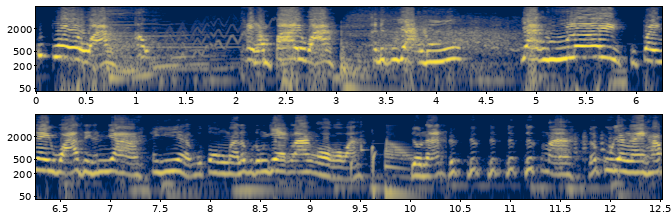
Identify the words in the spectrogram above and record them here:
กูป่วยเหรอะวะเอาใครทำป้ายวะ อันนี้กูอยากรู้ อยากรู้เลย กูไปไงวะสิธัญญาไอ้เหี้ยกูตรงมาแล้วกูต้องแยกร่างออกเหรอะวะ เดี๋ยวนะ ดึกดึกดึกดึกดึกมา แล้วกูยังไงครับ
